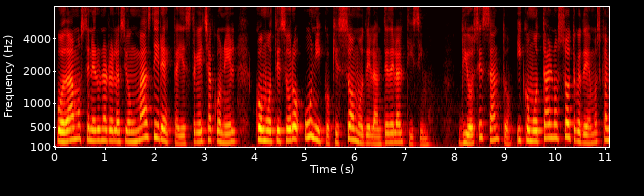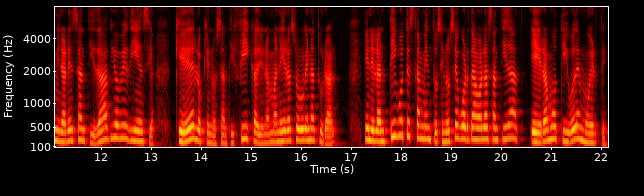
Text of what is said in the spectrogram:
podamos tener una relación más directa y estrecha con Él como tesoro único que somos delante del Altísimo. Dios es santo y como tal nosotros debemos caminar en santidad y obediencia, que es lo que nos santifica de una manera sobrenatural. En el Antiguo Testamento, si no se guardaba la santidad, era motivo de muerte.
